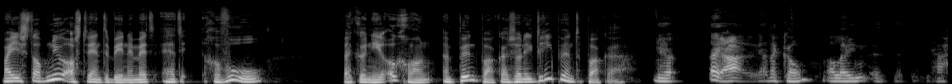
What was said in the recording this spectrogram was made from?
Maar je stapt nu als Twente binnen met het gevoel... wij kunnen hier ook gewoon een punt pakken, zo niet drie punten pakken. Ja, nou ja, ja dat kan. Alleen, eh, ja,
